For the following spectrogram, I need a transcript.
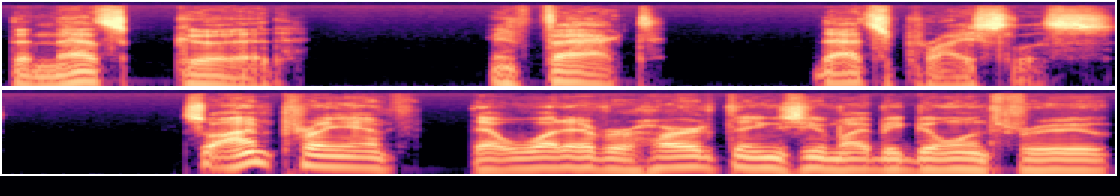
then that's good. In fact, that's priceless. So I'm praying that whatever hard things you might be going through,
